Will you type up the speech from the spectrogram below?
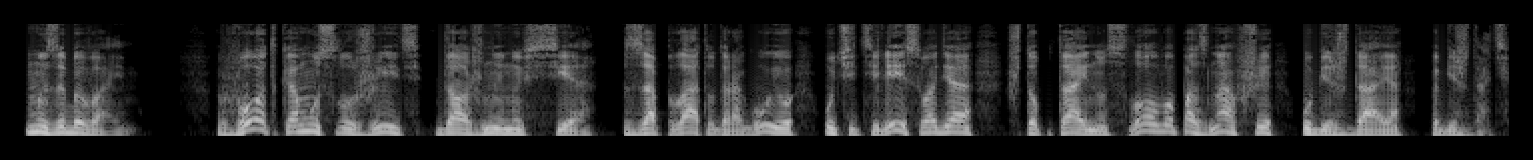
мы забываем? Вот кому служить должны мы все, за плату дорогую, учителей сводя, чтоб тайну слова познавши, убеждая побеждать.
